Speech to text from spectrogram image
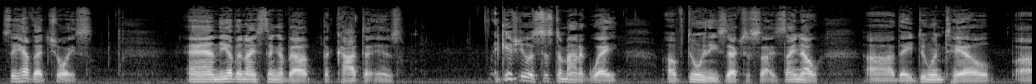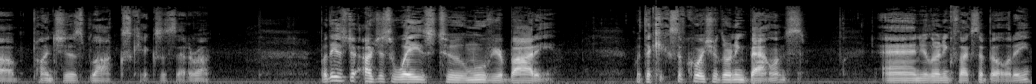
So you have that choice. And the other nice thing about the kata is it gives you a systematic way of doing these exercises. I know uh, they do entail uh, punches, blocks, kicks, etc. But these are just ways to move your body. With the kicks, of course, you're learning balance and you're learning flexibility.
